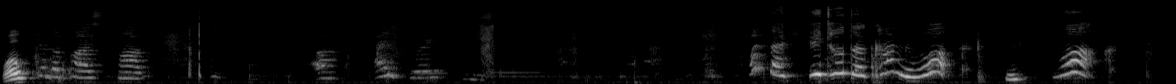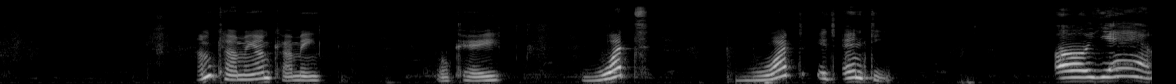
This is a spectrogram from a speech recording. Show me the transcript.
Whoa. To the pause, pause. Uh, What the? He told the come walk. Hmm? Walk. I'm coming, I'm coming. Okay. What? What? It's empty. Oh yeah.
